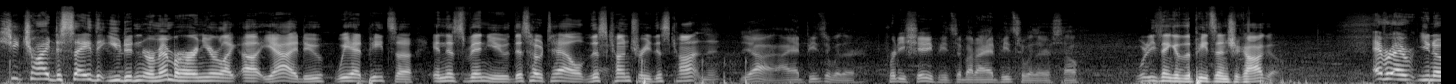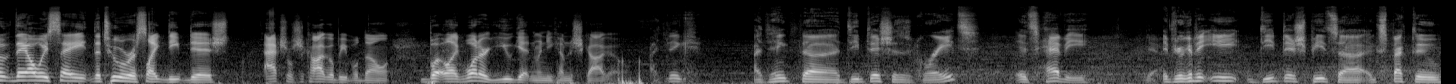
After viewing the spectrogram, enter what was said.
She tried to say that you didn't remember her, and you're like, uh, yeah, I do. We had pizza in this venue, this hotel, this country, this continent. Yeah, I had pizza with her. Pretty shitty pizza, but I had pizza with her. So What do you think of the pizza in Chicago? Ever, ever you know, they always say the tourists like deep dish. Actual Chicago people don't. But like, what are you getting when you come to Chicago? I think, I think the deep dish is great. It's heavy. Yeah. If you're gonna eat deep dish pizza, expect to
